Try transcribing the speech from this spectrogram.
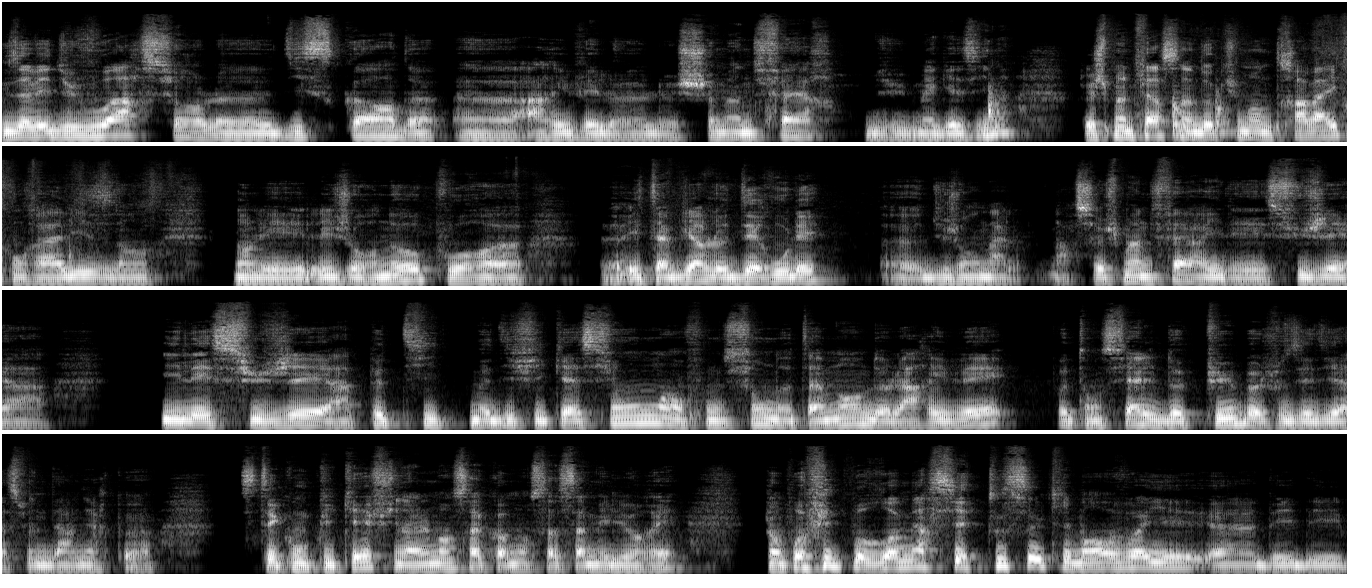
Vous avez dû voir sur le Discord euh, arriver le, le chemin de fer du magazine. Le chemin de fer, c'est un document de travail qu'on réalise dans dans les, les journaux pour établir le déroulé euh, du journal. Alors ce chemin de fer, il est sujet à il est sujet à petites modifications en fonction notamment de l'arrivée potentielle de pubs. Je vous ai dit la semaine dernière que c'était compliqué. Finalement, ça commence à s'améliorer. J'en profite pour remercier tous ceux qui m'ont envoyé euh, des, des,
